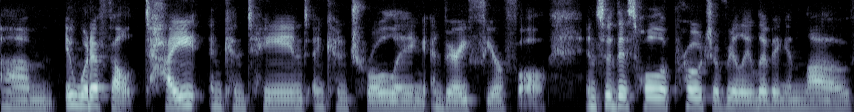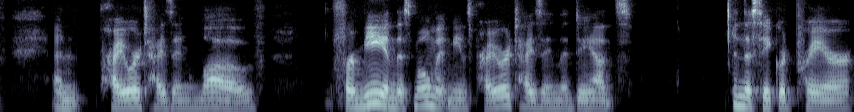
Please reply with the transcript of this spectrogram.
um, it would have felt tight and contained and controlling and very fearful. And so, this whole approach of really living in love and prioritizing love for me in this moment means prioritizing the dance and the sacred prayer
